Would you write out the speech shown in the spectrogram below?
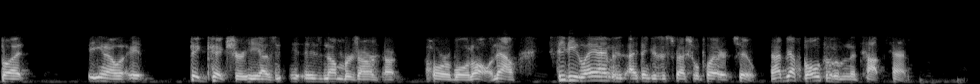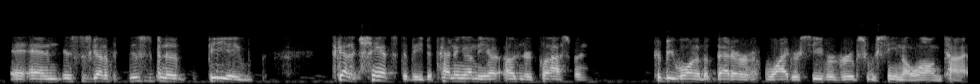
but you know, it, big picture, he has his numbers aren't, aren't horrible at all. Now, CeeDee Lamb, is, I think, is a special player too. And I've got both of them in the top ten, and, and this is gonna this is gonna be a it's got a chance to be depending on the underclassmen could be one of the better wide receiver groups we've seen in a long time.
